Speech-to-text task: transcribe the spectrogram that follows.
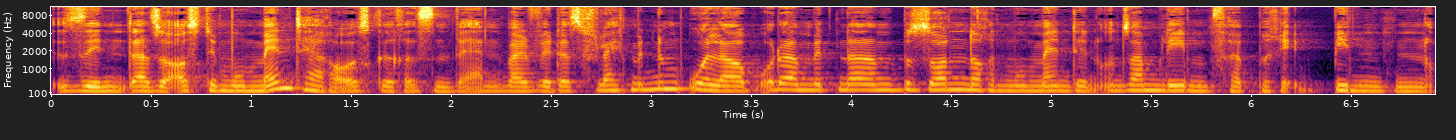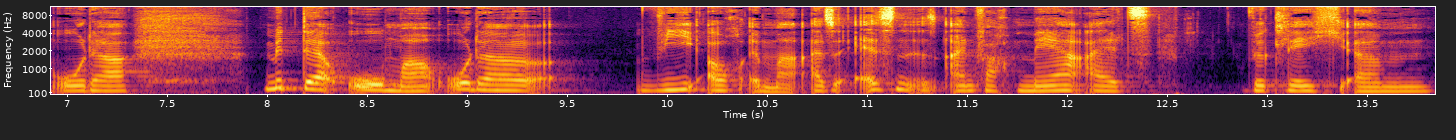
sind, also aus dem Moment herausgerissen werden, weil wir das vielleicht mit einem Urlaub oder mit einem besonderen Moment in unserem Leben verbinden oder mit der Oma oder wie auch immer. Also Essen ist einfach mehr als wirklich ähm,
